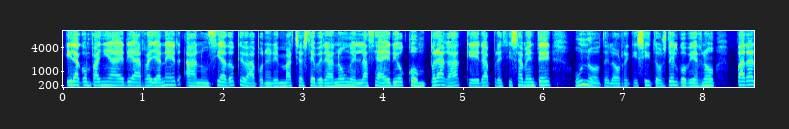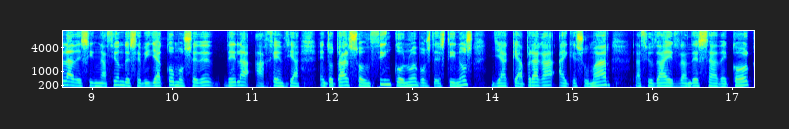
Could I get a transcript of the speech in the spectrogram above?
Y la compañía aérea Ryanair ha anunciado que va a poner en marcha este verano un enlace aéreo con Praga, que era precisamente uno de los requisitos del Gobierno para la designación de Sevilla como sede de la agencia. En total son cinco nuevos destinos, ya que a Praga hay que sumar la ciudad irlandesa de Cork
